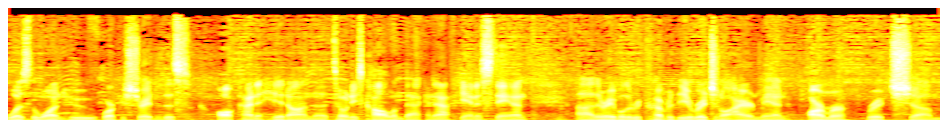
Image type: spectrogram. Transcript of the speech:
was the one who orchestrated this all kind of hit on uh, Tony's column back in Afghanistan. Uh, they're able to recover the original Iron Man armor, which um,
